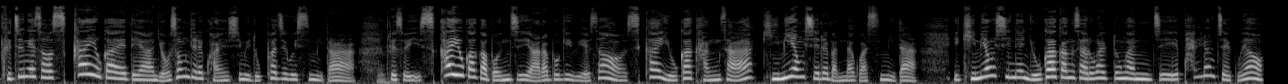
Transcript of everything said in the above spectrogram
그 중에서 sky 요가에 대한 여성들의 관심이 높아지고 있습니다. 네. 그래서 이 sky 요가가 뭔지 알아보기 위해서 sky 요가 강사 김희영 씨를 만나고 왔습니다. 이 김희영 씨는 요가 강사로 활동한 지 8년째고요.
